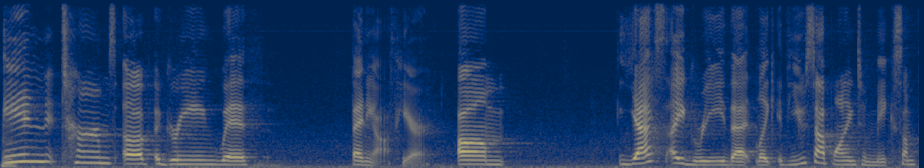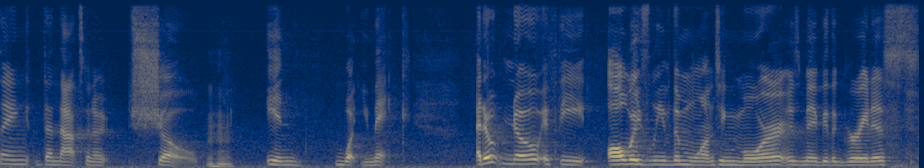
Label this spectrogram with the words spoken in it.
in terms of agreeing with Benioff here, um, yes, I agree that like if you stop wanting to make something, then that's going to show in what you make. I don't know if the always leave them wanting more is maybe the greatest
